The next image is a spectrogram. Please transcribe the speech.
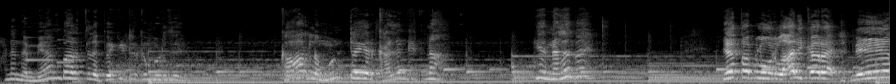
ஆனால் இந்த மேம்பாலத்தில் போய்கிட்டு இருக்கும் பொழுது காரில் முன் டயர் கலண்டிட்டுனா என் நிலைமை? ஏத்தாப்புல ஒரு லாரிக்கார நேர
